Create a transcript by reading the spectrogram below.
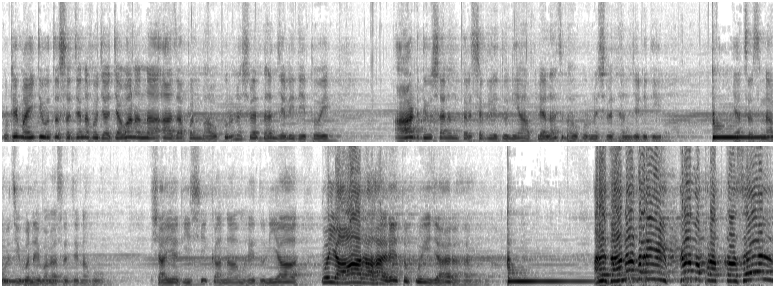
कुठे माहिती होतं सज्जन हो ज्या जवानांना आज आपण भावपूर्ण श्रद्धांजली देतोय? आठ दिवसानंतर सगळी दुनिया आपल्यालाच भावपूर्ण श्रद्धांजली देईल. याच नाव जीवन आहे बघा सज्जना हो. शायद इसी का नाम है दुनिया. कोई आ रहा है तो कोई जा रहा है. जाणं जरी क्रम प्राप्त असेल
